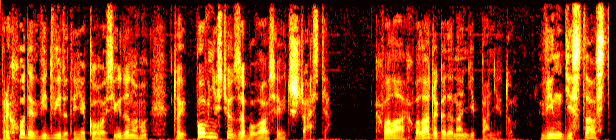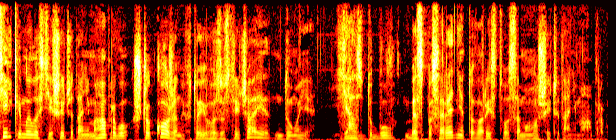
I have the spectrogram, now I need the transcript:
приходив відвідати якогось відданого, той повністю забувався від щастя. Хвала, хвала Джагадананді Пандіту. Він дістав стільки милості Ши Читаню Магапрабу, що кожен, хто його зустрічає, думає я здобув безпосереднє товариство самого Ши Читані Магапрабу.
